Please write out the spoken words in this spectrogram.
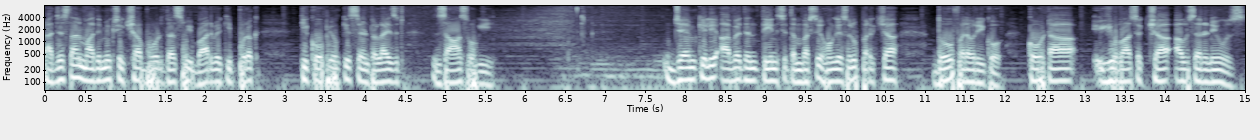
राजस्थान माध्यमिक शिक्षा बोर्ड दसवीं बारहवीं की पूरक की कॉपियों की सेंट्रलाइज्ड जाँच होगी। जैम के लिए आवेदन तीन सितंबर से होंगे शुरू, परीक्षा दो फरवरी को। कोटा युवा शिक्षा अवसर न्यूज़।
